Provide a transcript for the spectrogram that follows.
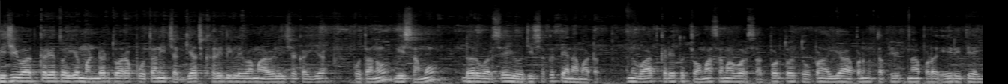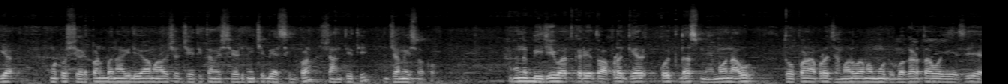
બીજી વાત કરીએ તો અહીંયા મંડળ દ્વારા પોતાની જગ્યા જ ખરીદી લેવામાં આવેલી છે કે અહીંયા પોતાનો વિસામો દર વર્ષે યોજી શકે તેના માટે. અને વાત કરીએ તો ચોમાસામાં વરસાદ પડતો હોય તો પણ અહીંયા આપણને તકલીફ ના પડે એ રીતે અહીંયા મોટો શેડ પણ બનાવી દેવામાં આવ્યો છે, જેથી તમે શેડ નીચે બેસીને પણ શાંતિથી જમી શકો. અને બીજી વાત કરીએ તો આપણા ઘેર કોઈક દસ મહેમાન આવું, તો પણ આપણે જમાડવામાં મોઢું બગાડતા હોઈએ છીએ.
